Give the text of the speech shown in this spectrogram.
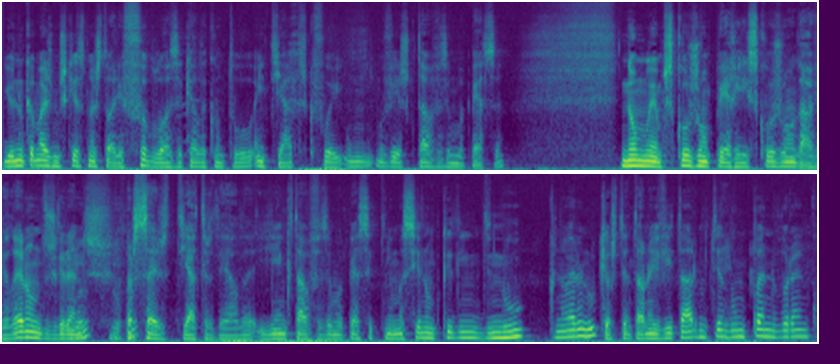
E eu nunca mais me esqueço de uma história fabulosa que ela contou em teatro, que foi uma vez que estava a fazer uma peça não me lembro se com o João Perry se com o João Dávila, era um dos grandes uhum. parceiros de teatro dela, e em que estava a fazer uma peça que tinha uma cena um bocadinho de nu, que não era nu, que eles tentaram evitar, metendo um pano branco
